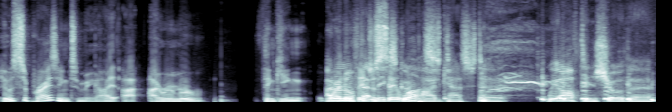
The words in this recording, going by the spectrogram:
It was surprising to me. I, I, I remember thinking, I don't know if they that just makes say lust? podcasts. To, we often show the,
